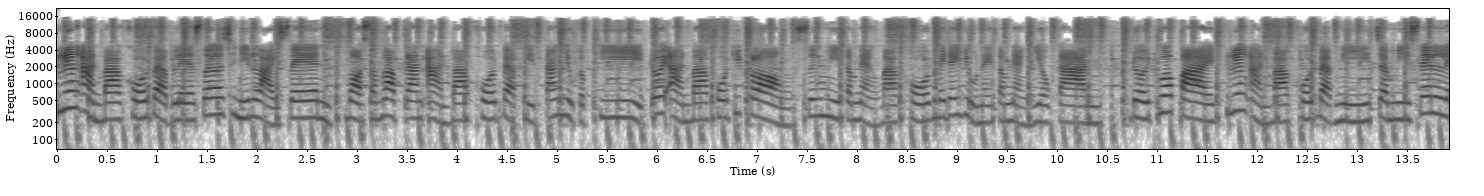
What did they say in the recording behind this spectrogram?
เครื่องอ่านบาร์โค้ดแบบเลเซอร์ชนิดหลายเส้น เหมาะสำหรับการอ่านบาร์โค้ดแบบติดตั้งอยู่กับที่ โดยอ่านบาร์โค้ดที่กล่อง ซึ่งมีตำแหน่งบาร์โค้ดไม่ได้อยู่ในตำแหน่งเดียวกัน โดยทั่วไปเครื่องอ่านบาร์โค้ดแบบนี้จะมีเส้นเล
